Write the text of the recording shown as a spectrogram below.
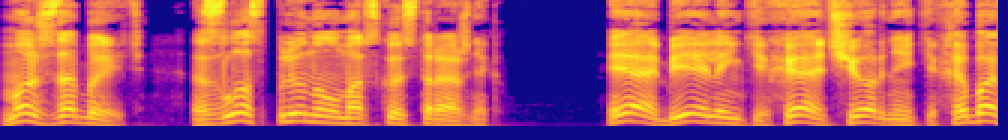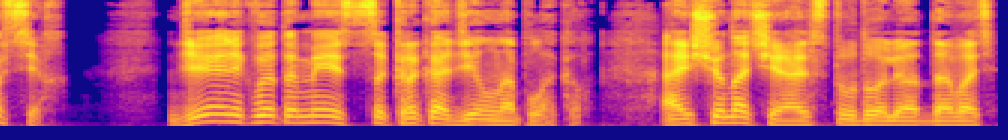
«Можешь забыть», — зло сплюнул морской стражник. И о беленьких, и о черненьких, обо всех. Денег в этом месяце крокодил наплакал. А еще начальству долю отдавать.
